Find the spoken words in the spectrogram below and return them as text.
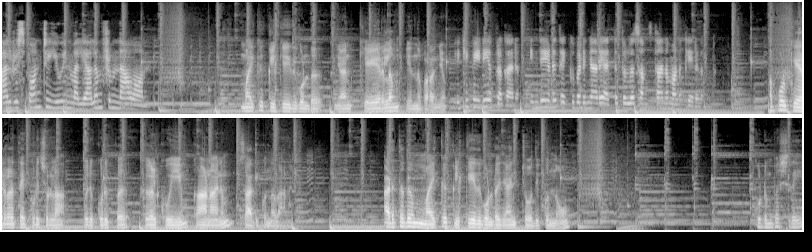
I'll respond to you in Malayalam from now on. Mic click ചെയ്തുകൊണ്ട് ഞാൻ കേരളം എന്ന് പറഞ്ഞു. വിക്കിപീഡിയ പ്രകാരം ഇന്ത്യയുടെ തെക്ക് പടിഞ്ഞാറേ അറ്റത്തുള്ള സംസ്ഥാനമാണ് കേരളം. അപ്പോൾ കേരളത്തെക്കുറിച്ചുള്ള ഒരു കുറിപ്പ് കേൾക്കുകയും കാണാനും സാധിക്കുന്നതാണ്. അടുത്തത് മൈക്ക് ക്ലിക്ക് ചെയ്തുകൊണ്ട് ഞാൻ ചോദിക്കുന്നു. കുടുംബശ്രീ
